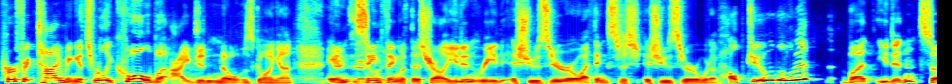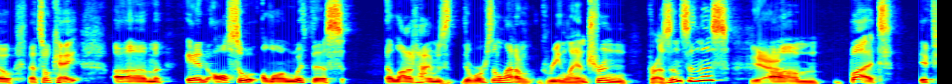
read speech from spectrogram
perfect timing. It's really cool, but I didn't know what was going on. And exactly. same thing with this, Charlie. You didn't read issue zero. I think just issue zero would have helped you a little bit, but you didn't. So that's okay. Um, and also, along with this, a lot of times there wasn't a lot of Green Lantern presence in this. Yeah. Um, but if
